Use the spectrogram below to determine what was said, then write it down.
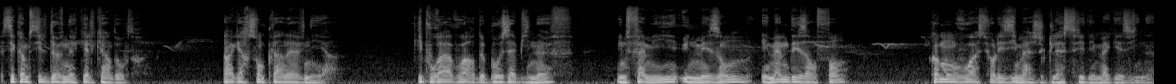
c'est comme s'il devenait quelqu'un d'autre. Un garçon plein d'avenir, qui pourrait avoir de beaux habits neufs, une famille, une maison et même des enfants, comme on voit sur les images glacées des magazines.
